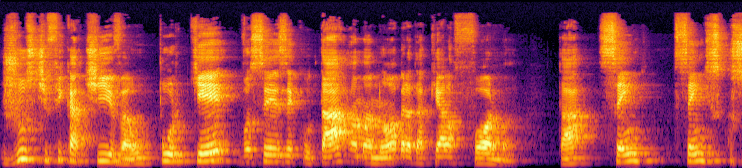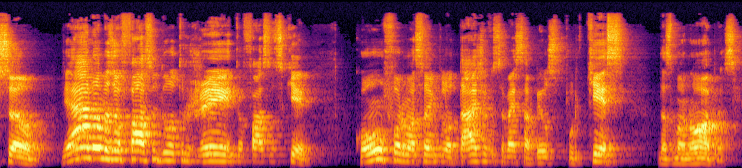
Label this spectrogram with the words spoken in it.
justificativa, o porquê você executar a manobra daquela forma, tá? Sem, sem discussão. De, ah, não, mas eu faço do outro jeito, eu faço os quê? Com formação em pilotagem você vai saber os porquês das manobras.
